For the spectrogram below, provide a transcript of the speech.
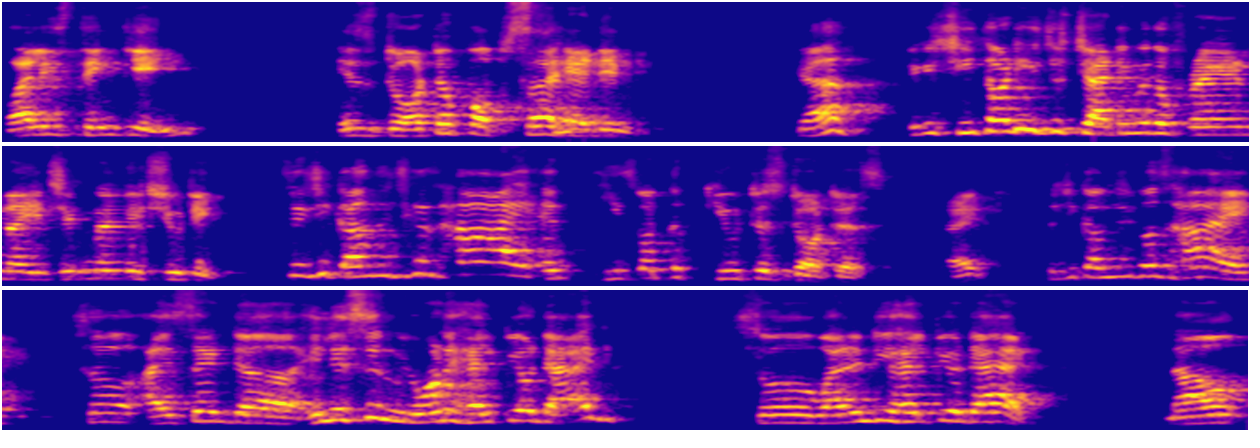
while he's thinking, his daughter pops her head in. Yeah, because she thought he's just chatting with a friend or shooting. So she comes and she goes, Hi. And he's got the cutest daughters, right? So she comes and she goes, Hi. So I said, uh, Hey, listen, we want to help your dad. So why don't you help your dad? Now,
